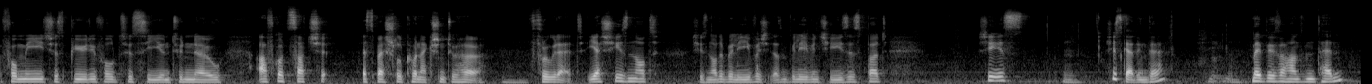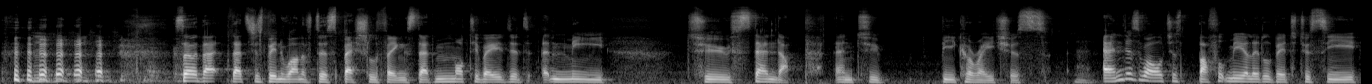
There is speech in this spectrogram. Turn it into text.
for me, it's just beautiful to see and to know I've got such a, special connection to her mm. through that. Yes, she's not she's not a believer. She doesn't believe in Jesus, but she is mm. she's getting there maybe with 110. so that that's just been one of the special things that motivated me to stand up and to be courageous, mm. and as well just baffled me a little bit to see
